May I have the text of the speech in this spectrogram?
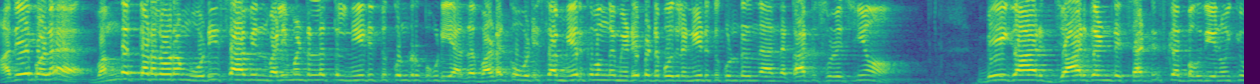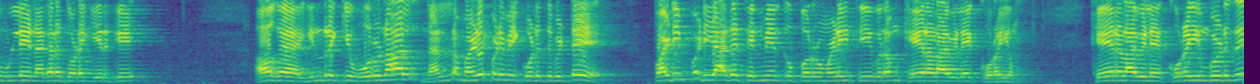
அதே போல வங்கக்கடலோரம் ஒடிசாவின் வளிமண்டலத்தில் நீடித்துக் கொண்டிருக்கக்கூடிய அந்த வடக்கு ஒடிசா மேற்கு வங்கம் இடைப்பட்ட பகுதியில் நீடித்துக் கொண்டிருந்த அந்த காற்று சுழற்சியும் பீகார் ஜார்க்கண்ட் சத்தீஸ்கர் பகுதியை நோக்கி உள்ளே நகர தொடங்கி இருக்கு ஆக இன்றைக்கு ஒரு நாள் நல்ல மழைப்பிடிவை கொடுத்துவிட்டு படிப்படியாக தென்மேற்கு பருவமழை தீவிரம் கேரளாவிலே குறையும். கேரளாவிலே குறையும் பொழுது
